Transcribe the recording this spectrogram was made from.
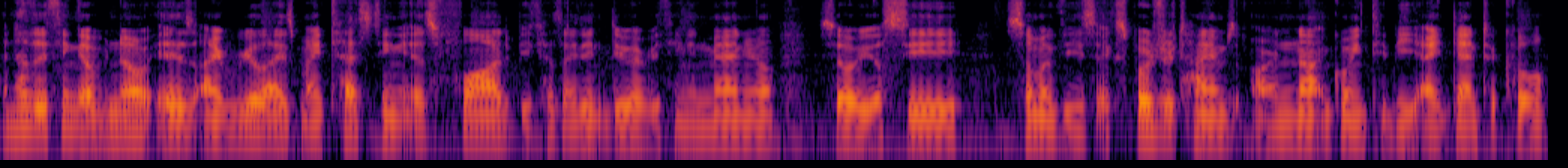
Another thing of note is I realize my testing is flawed because I didn't do everything in manual. So you'll see some of these exposure times are not going to be identical.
